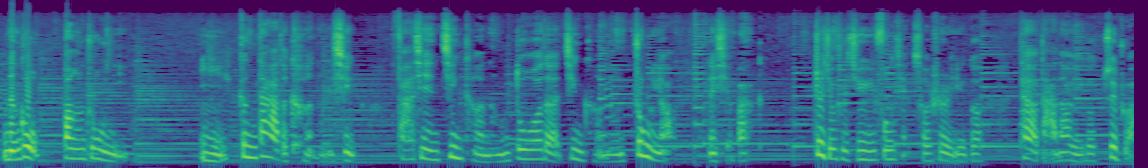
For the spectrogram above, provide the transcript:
能够帮助你以更大的可能性。发现尽可能多的、尽可能重要的那些 bug，这就是基于风险测试一个它要达到一个最主要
